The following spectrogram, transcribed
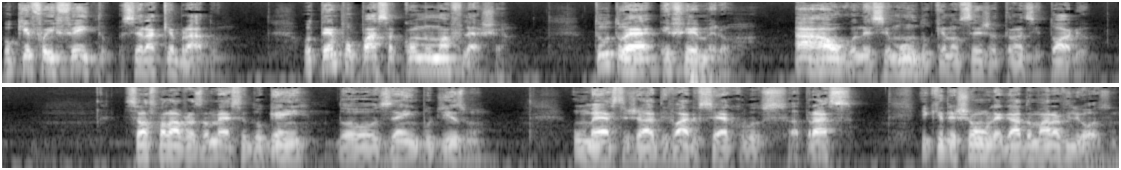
o que foi feito será quebrado. O tempo passa como uma flecha. Tudo é efêmero. Há algo nesse mundo que não seja transitório? São as palavras do mestre do Gen, do Zen Budismo, um mestre já de vários séculos atrás e que deixou um legado maravilhoso.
